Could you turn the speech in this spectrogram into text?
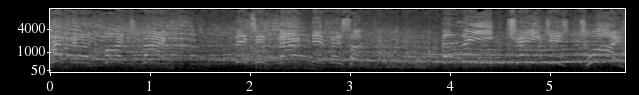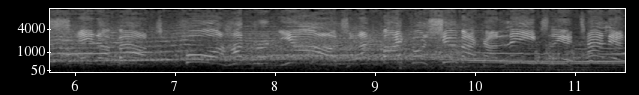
Hakkinen fights back. This is magnificent. The lead changes twice in about 400 yards. And Michael Schumacher leads the Italian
